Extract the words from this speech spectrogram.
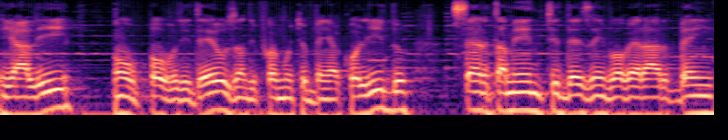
E ali, com o povo de Deus, onde foi muito bem acolhido, certamente desenvolverá bem,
